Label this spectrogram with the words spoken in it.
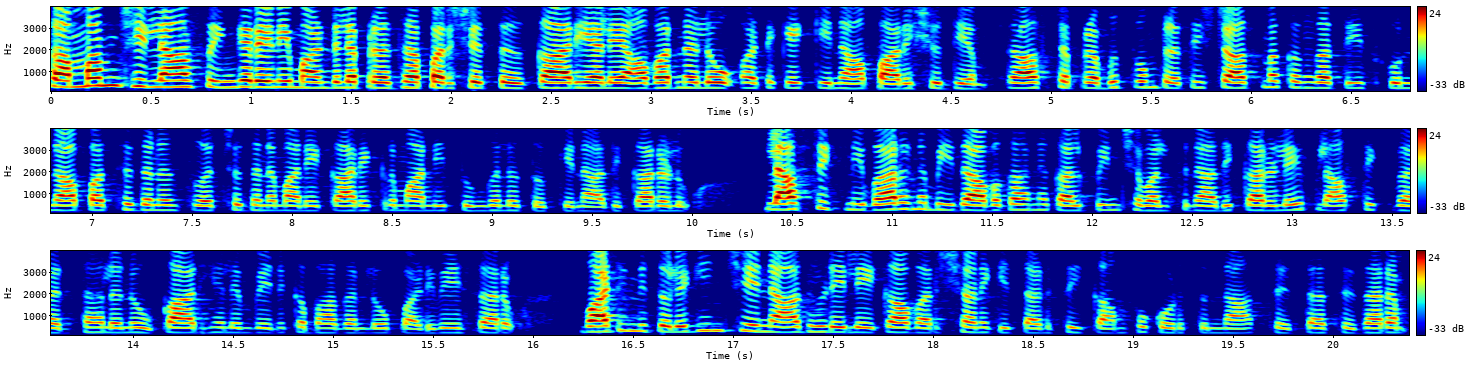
ఖమ్మం జిల్లా సింగరేణి మండల ప్రజా పరిషత్ కార్యాలయ ఆవరణలో అటకెక్కిన పారిశుద్ధ్యం. రాష్ట్ర ప్రభుత్వం ప్రతిష్టాత్మకంగా తీసుకున్న పచ్చదనం స్వచ్ఛదనం అనే కార్యక్రమాన్ని తుంగలో తొక్కిన అధికారులు. ప్లాస్టిక్ నివారణ మీద అవగాహన కల్పించవలసిన అధికారులే ప్లాస్టిక్ వ్యర్థాలను కార్యాలయం వెనుక భాగంలో పడివేశారు. వాటిని తొలగించే నాథుడే లేక వర్షానికి తడిసి కంపు కొడుతున్న చెత్త చెదారం.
